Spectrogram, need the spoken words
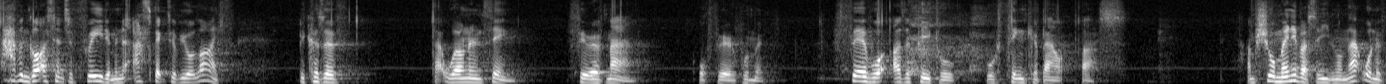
haven't got a sense of freedom in an aspect of your life because of that well known thing fear of man or fear of woman fear of what other people will think about us. I'm sure many of us, even on that one, have,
